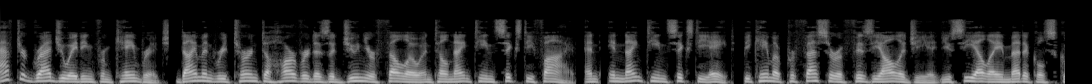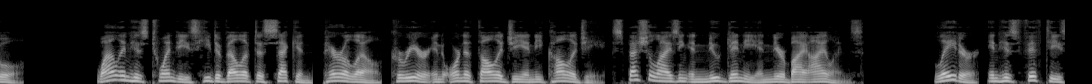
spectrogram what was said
After graduating from Cambridge, Diamond returned to Harvard as a junior fellow until 1965, and, in 1968, became a professor of physiology at UCLA Medical School. While in his twenties he developed a second, parallel, career in ornithology and ecology, specializing in New Guinea and nearby islands. Later, in his 50s,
